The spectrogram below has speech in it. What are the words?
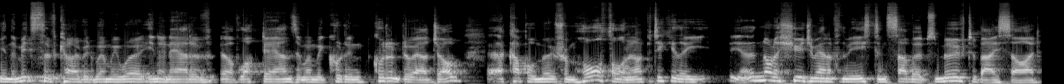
in the midst of COVID when we were in and out of, of lockdowns and when we couldn't couldn't do our job. A couple moved from Hawthorn, and I particularly you know, not a huge amount of the eastern suburbs moved to Bayside.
